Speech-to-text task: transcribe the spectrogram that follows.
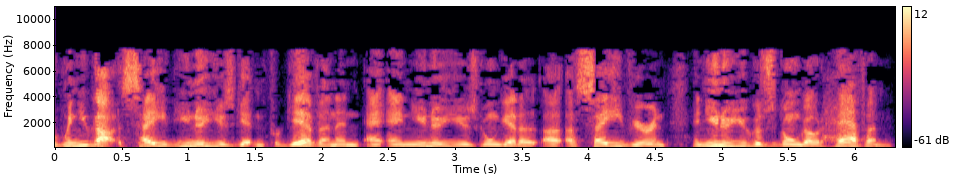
when you got saved, you knew you was getting forgiven and, and you knew you was going to get a, a Savior and, and you knew you was going to go to heaven.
